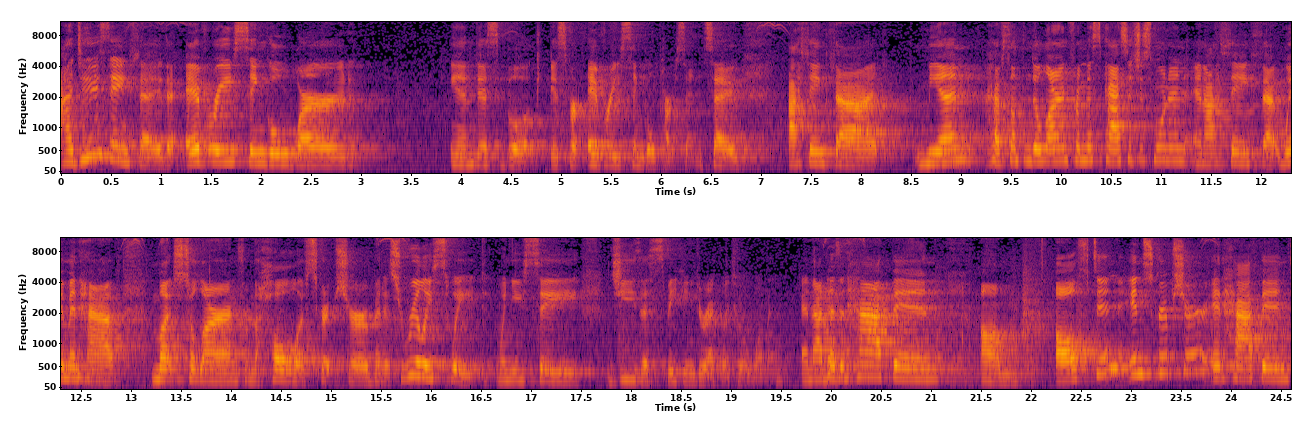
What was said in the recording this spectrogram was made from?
I do think, though, that every single word in this book is for every single person. So, I think that men have something to learn from this passage this morning, and I think that women have much to learn from the whole of Scripture, but it's really sweet when you see Jesus speaking directly to a woman. And that doesn't happen um, often in Scripture. It happened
